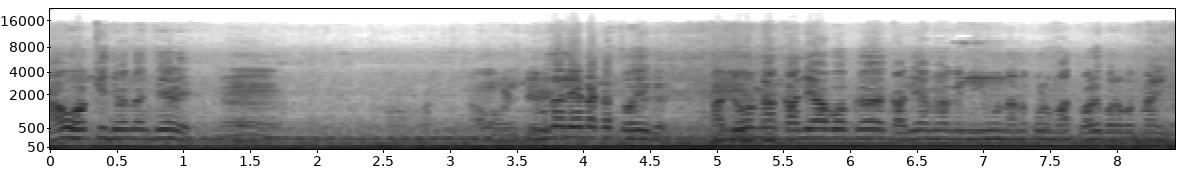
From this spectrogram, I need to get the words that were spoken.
ನಾವು ಹೊಕ್ಕಿದ್ವಿ ಅಂತೇಳಿ ನಿಮ್ದ ಲೇಟ್ ಆಕತ್ತು ಈಗ? ಅಲ್ಲಿ ಹೋಗಿ ಮ್ಯಾಗ ಖಾಲಿ ಆಗ್ಬೇಕು ಖಾಲಿ ಆಮ್ಯಾಗ ನೀವು ನನಗೆ ಕೊಡು ಮತ್ತೆ ಹೊಳೆ ಬರ್ಬೇಕು ನಾ ಈಗ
